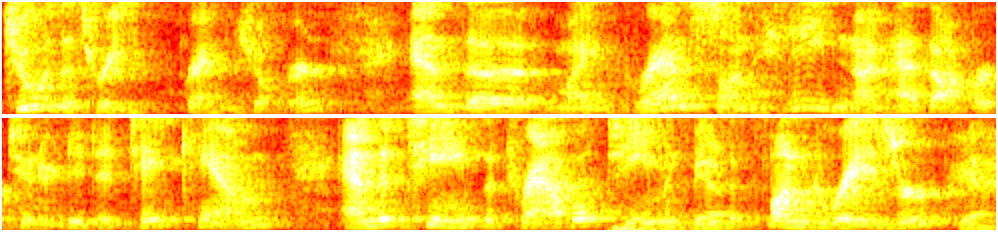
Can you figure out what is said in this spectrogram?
two of the three grandchildren, and the, my grandson Hayden. I've had the opportunity to take him and the team, the travel team, and be yeah. the fundraiser, yeah.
